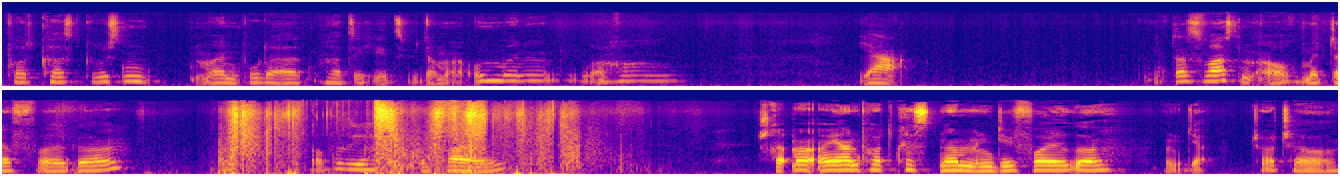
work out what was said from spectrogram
Podcast grüßen. Mein Bruder hat sich jetzt wieder mal umbenannt. Wow. Ja. Das war's dann auch mit der Folge. Ich hoffe, sie hat euch gefallen. Schreibt mal euren Podcast-Namen in die Folge. Und ja, ciao, ciao.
